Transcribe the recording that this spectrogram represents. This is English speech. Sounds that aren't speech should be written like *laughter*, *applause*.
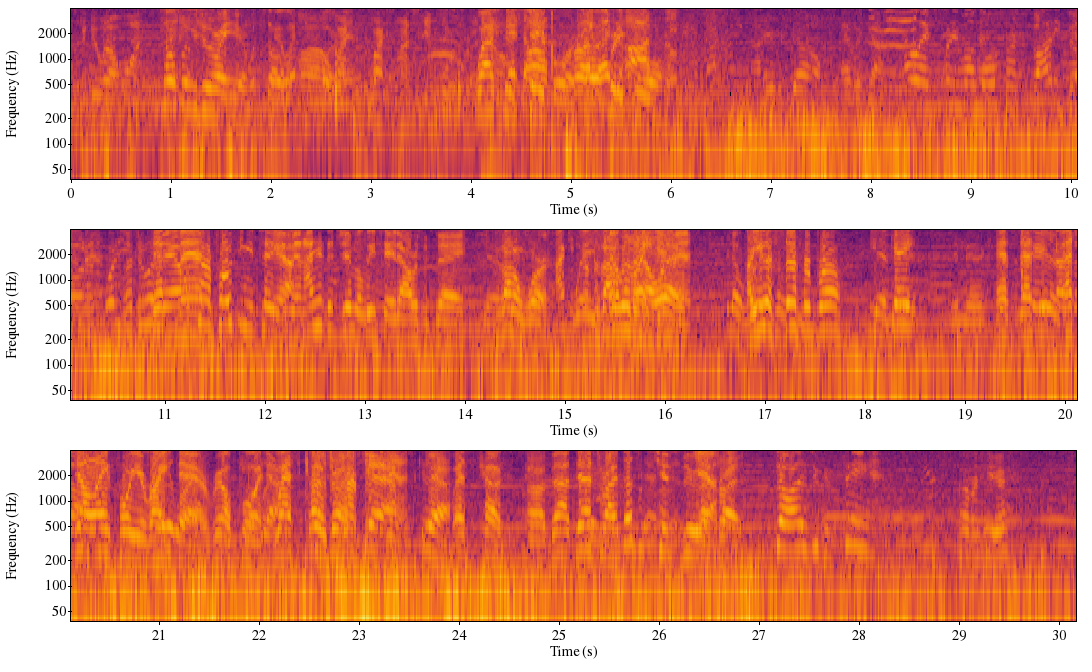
Lets me do what I want. Tell us what you're doing right here. What's up? Yeah, what's Uh, Sport, wax, man. wax my skateboard. Right Waxing now. That's skateboard. awesome, bro. That's That's pretty cool. awesome. Now, here we go. There we go. LA is pretty well known for its bodybuilders. what are you Look at doing, this, man? man. What kind of protein you taking, Yeah. man? I hit the gym at least eight hours a day because I don't work. I can feel Because the I live in LA. here, man. You know, Are you a surfer, bro? You Yeah, skate? Man. Yeah, man. That's that's that's uh, LA for you right skate there. Real Skate boys. life. West Coast right. represent. Yeah, yeah. West Coast. Uh, that that's right. That's what the kids do. Yeah. That's right. So as you can see over here,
